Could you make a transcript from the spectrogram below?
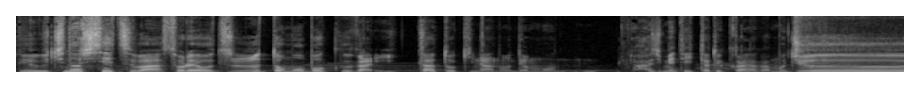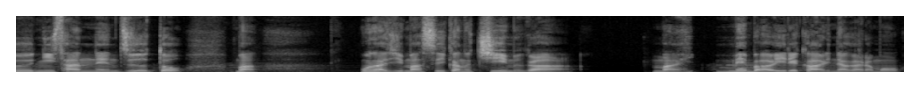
でうちの施設はそれをずっともう僕が行った時なのでもう初めて行った時からなんかもう123年ずっとまあ同じ麻酔科のチームがまあメンバーは入れ替わりながらも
